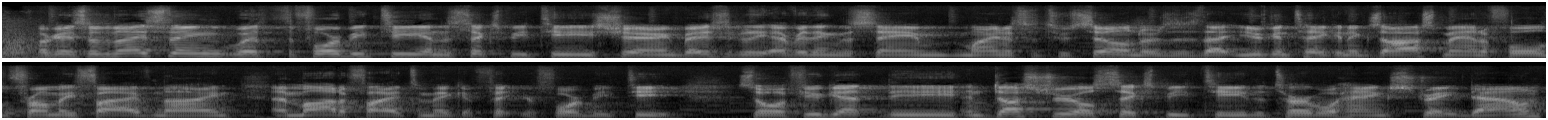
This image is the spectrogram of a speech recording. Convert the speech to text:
Okay, so the nice thing with the 4BT and the 6BT sharing basically everything the same minus the two cylinders is that you can take an exhaust manifold from a 5.9 and modify it to make it fit your 4BT. So if you get the industrial 6BT, the turbo hangs straight down,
